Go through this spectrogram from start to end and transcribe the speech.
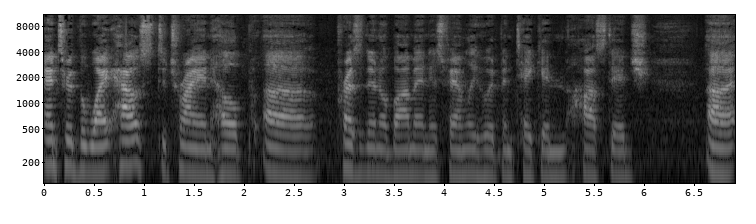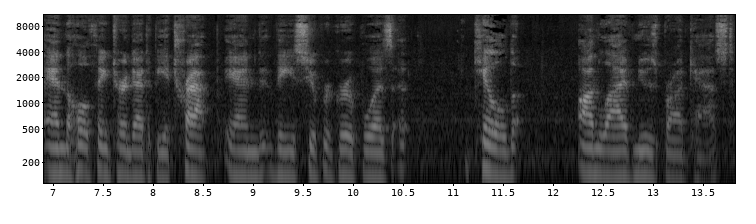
entered the White House to try and help uh, President Obama and his family, who had been taken hostage, uh, and the whole thing turned out to be a trap, and the supergroup was uh, killed on live news broadcast.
